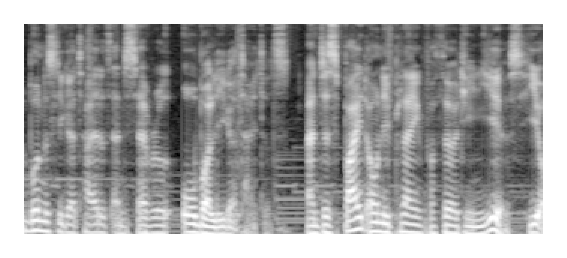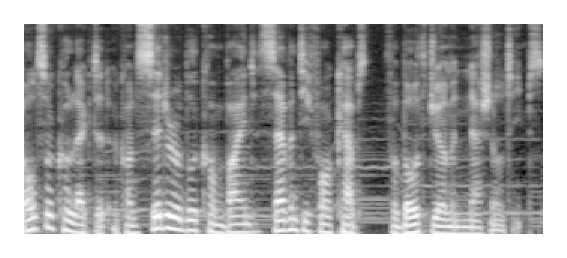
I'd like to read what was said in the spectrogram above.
Bundesliga titles and several Oberliga titles. And despite only playing for 13 years, he also collected a considerable combined 74 caps for both German national teams.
